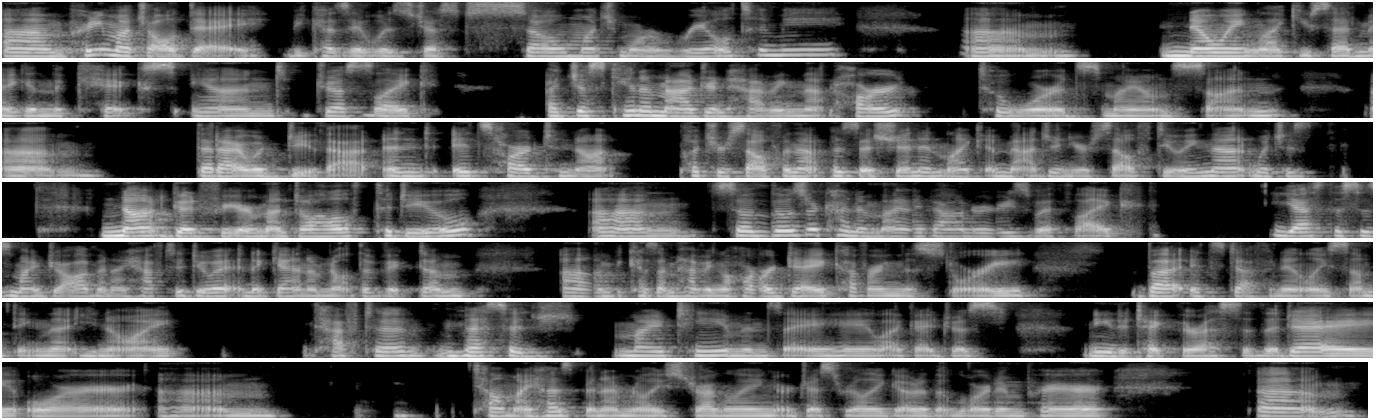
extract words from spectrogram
um, pretty much all day because it was just so much more real to me. Um, knowing like you said megan the kicks and just like i just can't imagine having that heart towards my own son um, that i would do that. And it's hard to not put yourself in that position and like imagine yourself doing that which is not good for your mental health to do. Um, so those are kind of my boundaries with like yes this is my job and i have to do it. And again i'm not the victim um, because i'm having a hard day covering this story but it's definitely something that you know i have to message my team and say hey like i just need to take the rest of the day or um, tell my husband i'm really struggling or just really go to the lord in prayer. Um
